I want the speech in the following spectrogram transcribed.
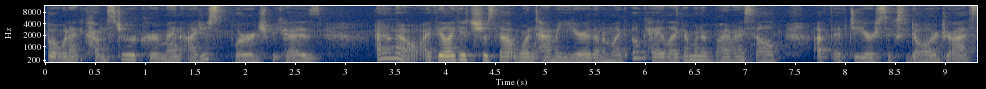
But when it comes to recruitment, I just splurge because I don't know. I feel like it's just that one time a year that I'm like, okay, like I'm gonna buy myself a 50 or 60 dollar dress,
